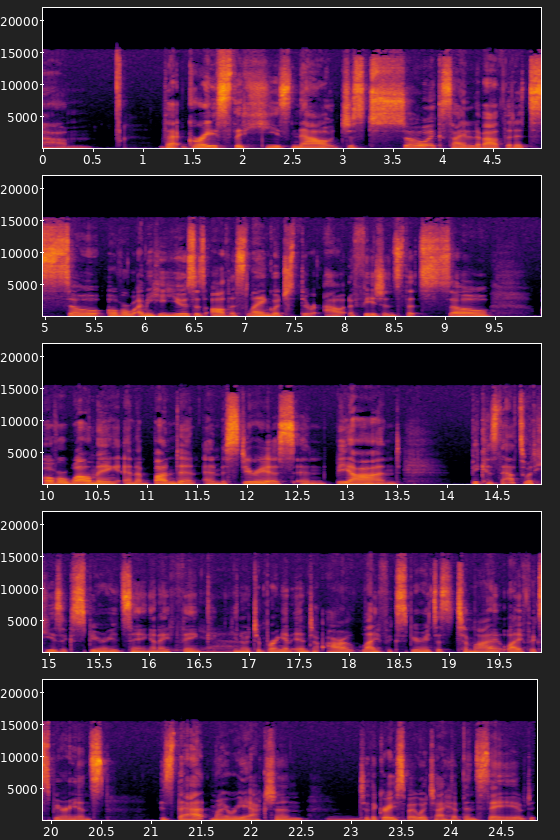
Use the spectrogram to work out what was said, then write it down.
Um, that grace that he's now just so excited about that it's so over I mean he uses all this language throughout Ephesians that's so overwhelming and abundant and mysterious and beyond because that's what he's experiencing and I think yeah. you know to bring it into our life experiences to my life experience is that my reaction mm. to the grace by which I have been saved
